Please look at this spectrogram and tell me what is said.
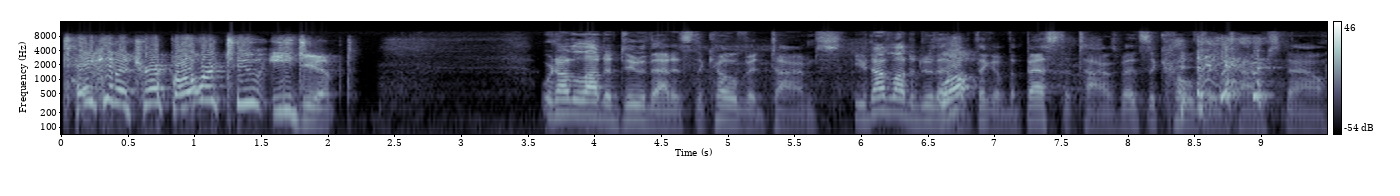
taking a trip over to Egypt. We're not allowed to do that. It's the COVID times. You're not allowed to do that. Well- I think of the best of times, but it's the COVID times now.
